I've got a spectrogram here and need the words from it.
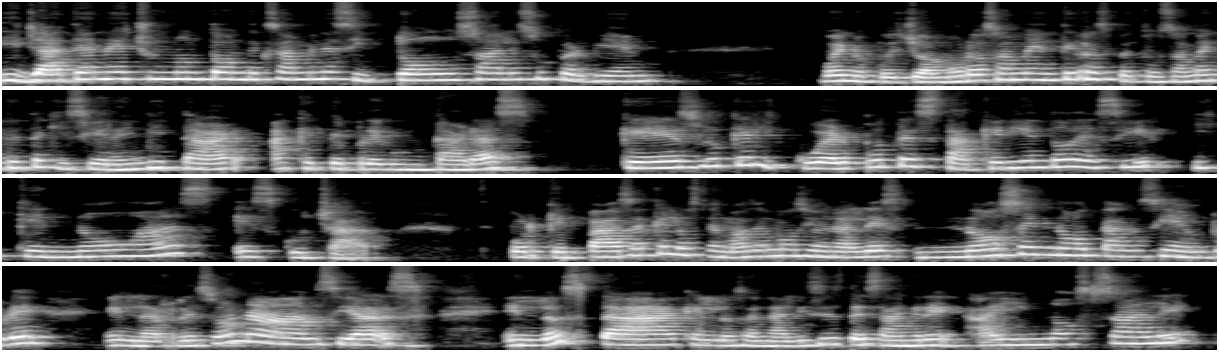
y ya te han hecho un montón de exámenes y todo sale súper bien, bueno, pues yo amorosamente y respetuosamente te quisiera invitar a que te preguntaras qué es lo que el cuerpo te está queriendo decir y que no has escuchado porque pasa que los temas emocionales no se notan siempre en las resonancias, en los TAC, en los análisis de sangre, ahí no sale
